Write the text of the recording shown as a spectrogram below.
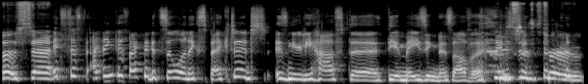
But, uh, it's just, I think the fact that it's so unexpected is nearly half the the amazingness of it. It's just true.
